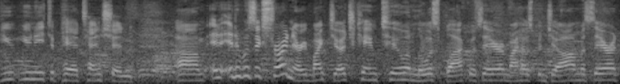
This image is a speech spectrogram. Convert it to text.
you, you need to pay attention. Um, and, and, it was extraordinary. Mike Judge came too, and Lewis Black was there, and my husband John was there. And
